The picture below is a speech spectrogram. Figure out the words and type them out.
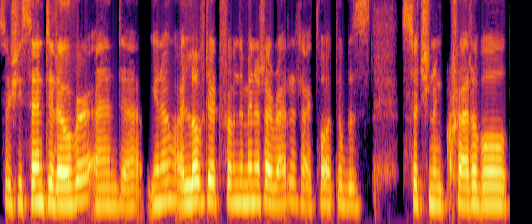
So she sent it over, and uh, you know, I loved it from the minute I read it. I thought there was such an incredible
